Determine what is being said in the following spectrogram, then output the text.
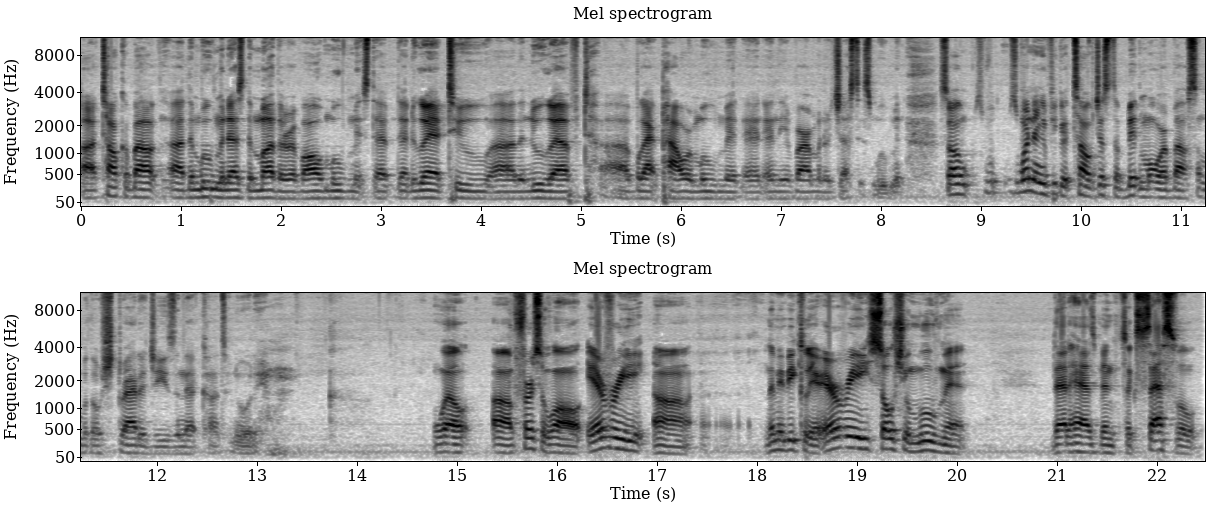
uh, talk about uh, the movement as the mother of all movements that, that led to uh, the New Left, uh, Black Power movement, and, and the environmental justice movement. So I was wondering if you could talk just a bit more about some of those strategies and that continuity. Well, uh, first of all, every, uh, let me be clear, every social movement that has been successful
